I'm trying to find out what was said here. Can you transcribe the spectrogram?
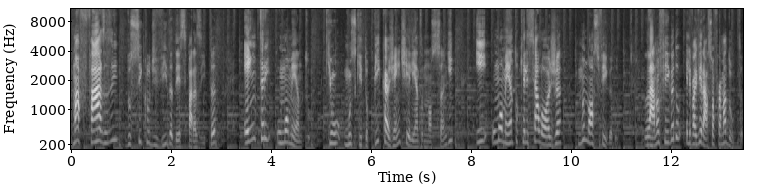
uma fase do ciclo de vida desse parasita entre o momento que o mosquito pica a gente, ele entra no nosso sangue, e o momento que ele se aloja no nosso fígado. Lá no fígado, ele vai virar sua forma adulta.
